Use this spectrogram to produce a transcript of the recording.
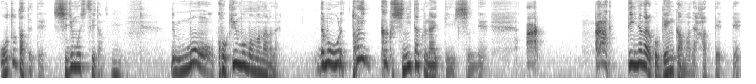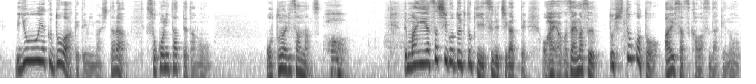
音立てて尻餅ついたんです。うん。でもう呼吸もままならない。でもう俺とにかく死にたくないっていう一心で「あっあっ」って言いながらこう玄関まで張ってってでようやくドア開けてみましたらそこに立ってたのお隣さんなんです。はで毎朝仕事行く時すれ違って「おはようございます」と一言挨拶交わすだけの、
